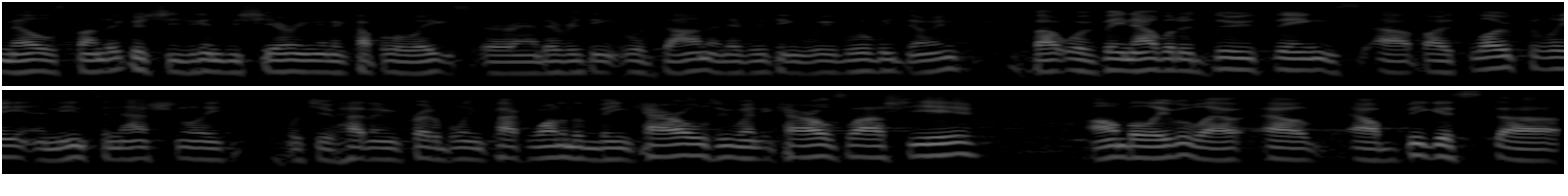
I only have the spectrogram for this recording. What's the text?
Mel's thunder because she's going to be sharing in a couple of weeks around everything that we've done and everything we will be doing. But we've been able to do things uh, both locally and internationally, which have had an incredible impact. One of them being Carols. We went to Carols last year. Unbelievable. Our, our, our biggest uh,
